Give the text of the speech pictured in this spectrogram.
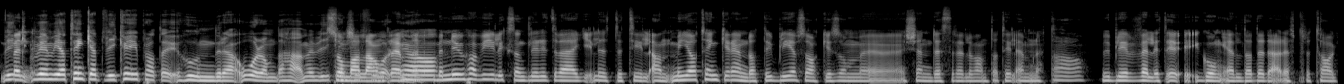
vi, men- men, jag tänker att vi kan ju prata i hundra år om det här. Men vi som alla får, andra ämnen. Ja, Men nu har vi ju liksom glidit iväg lite till, an- men jag tänker ändå att det blev saker som eh, kändes relevanta till ämnet. ja. Vi blev väldigt igångeldade där efter ett tag.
